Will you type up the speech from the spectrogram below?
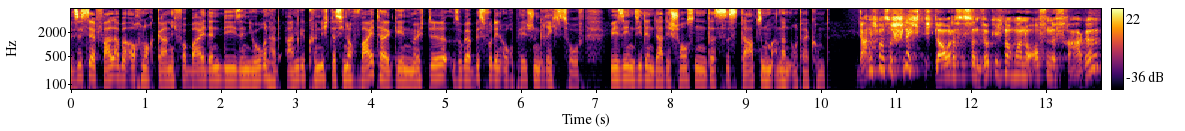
Jetzt ist der Fall aber auch noch gar nicht vorbei, denn die Seniorin hat angekündigt, dass sie noch weitergehen möchte, sogar bis vor den Europäischen Gerichtshof. Wie sehen Sie denn da die Chancen, dass es da zu einem anderen Urteil kommt? Gar nicht mal so schlecht. Ich glaube, das ist dann wirklich nochmal eine offene Frage.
